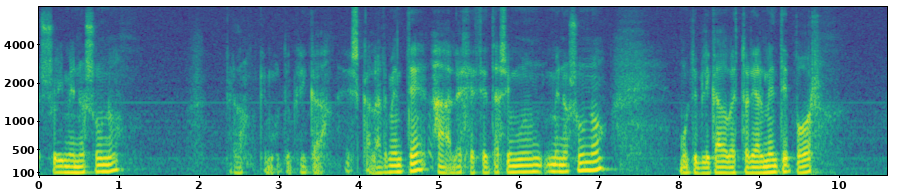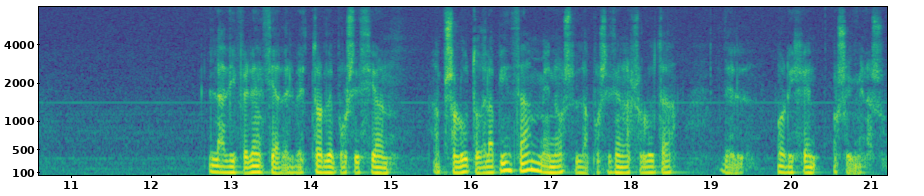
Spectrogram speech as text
soy menos 1 perdón, que multiplica escalarmente al eje z soy menos 1 multiplicado vectorialmente por la diferencia del vector de posición absoluto de la pinza menos la posición absoluta del origen o soy menos 1.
